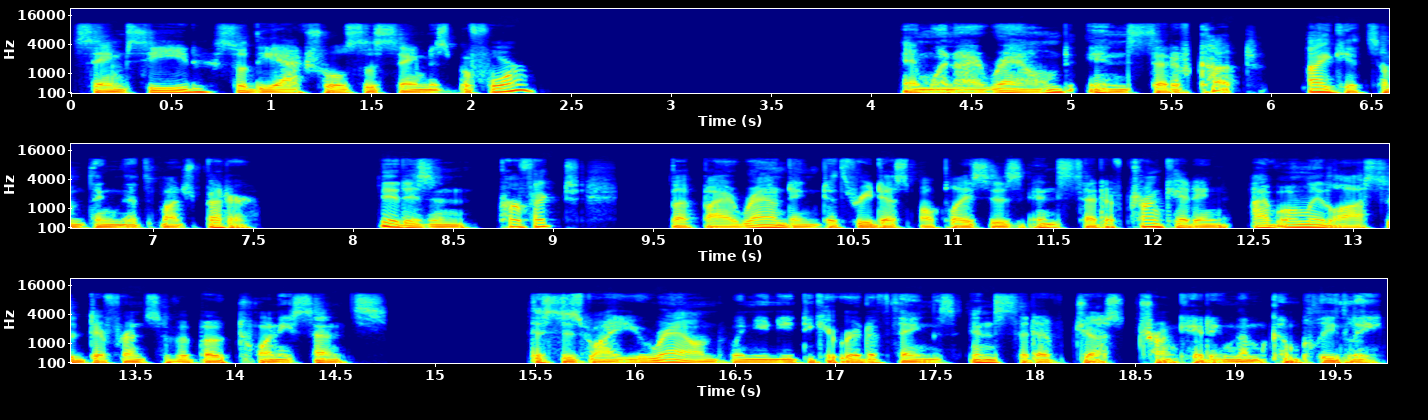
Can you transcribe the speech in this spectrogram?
Same seed, so the actual is the same as before. And when I round instead of cut, I get something that's much better. It isn't perfect, but by rounding to three decimal places instead of truncating, I've only lost a difference of about 20 cents. This is why you round when you need to get rid of things instead of just truncating them completely.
